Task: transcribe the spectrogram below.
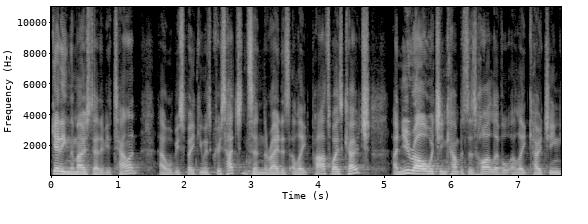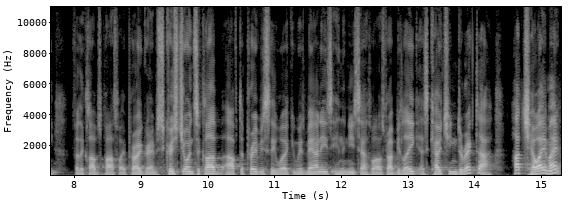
Getting the Most Out of Your Talent, uh, we'll be speaking with Chris Hutchison, the Raiders Elite Pathways Coach, a new role which encompasses high level elite coaching for the club's pathway programs. Chris joins the club after previously working with Mounties in the New South Wales Rugby League as coaching director. Hutch, how are you, mate?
